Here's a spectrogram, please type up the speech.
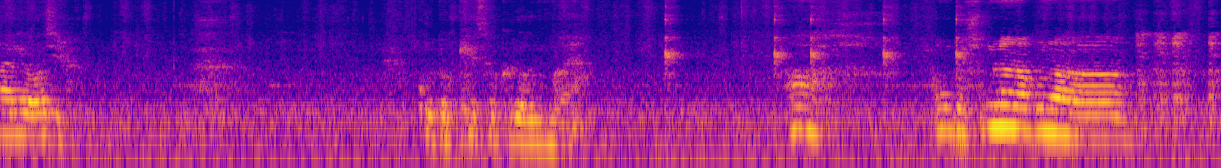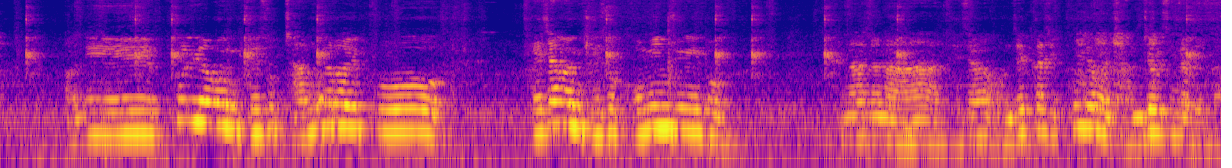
아니 어지러. 고독해서 그러는 거야. 아, 형도 심란하구나. 아니, 폴령은 계속 잠들어 있고, 대장은 계속 고민 중이고, 그나저나, 대장은 언제까지 폴령을 잠재울 생각인가?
